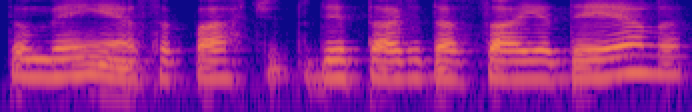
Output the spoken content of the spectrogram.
também é essa parte do detalhe da saia dela.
